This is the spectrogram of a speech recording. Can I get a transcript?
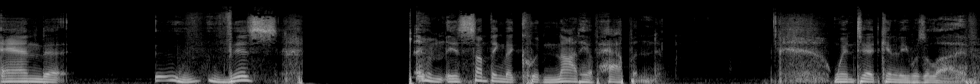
And uh, this is something that could not have happened when Ted Kennedy was alive.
